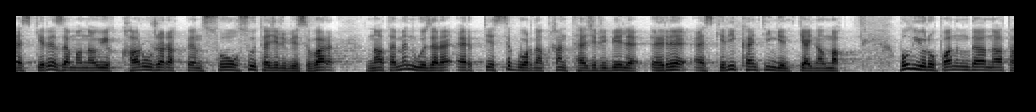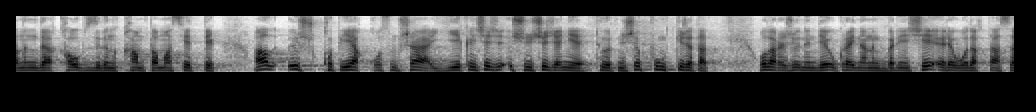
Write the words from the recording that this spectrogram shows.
әскері заманауи қару жарақпен соғысу тәжірибесі бар НАТО мен өзара әріптестік орнатқан тәжірибелі ірі әскери контингентке айналмақ. Бұл Еуропаның да НАТОның да қауіпсіздігін қамтамасыз етпек. Ал үш құпия қосымша екінші, үшінші және төртінші пунктке жатады. Олар жөнінде Украинаның бірнеше ірі одақтасы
